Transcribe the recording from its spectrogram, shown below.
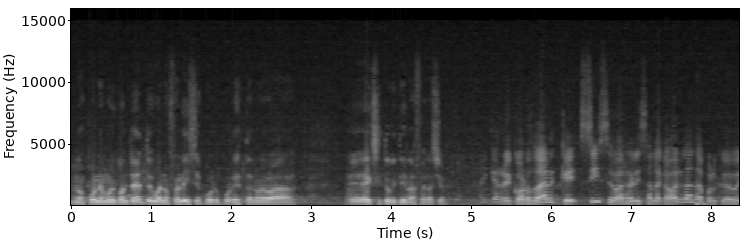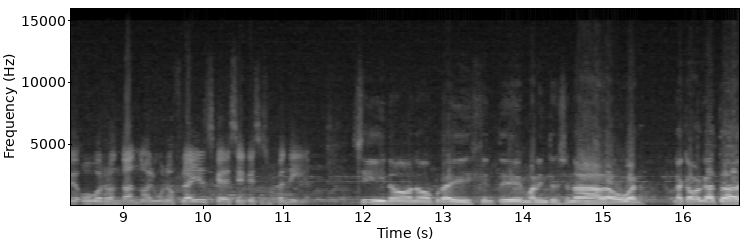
nos pone muy contentos y bueno, felices por, por esta nueva eh, éxito que tiene la federación. Que recordar que sí se va a realizar la cabalgata porque hubo rondando algunos flyers que decían que se suspendía. Sí, no, no, por ahí gente malintencionada o bueno. La cabalgata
